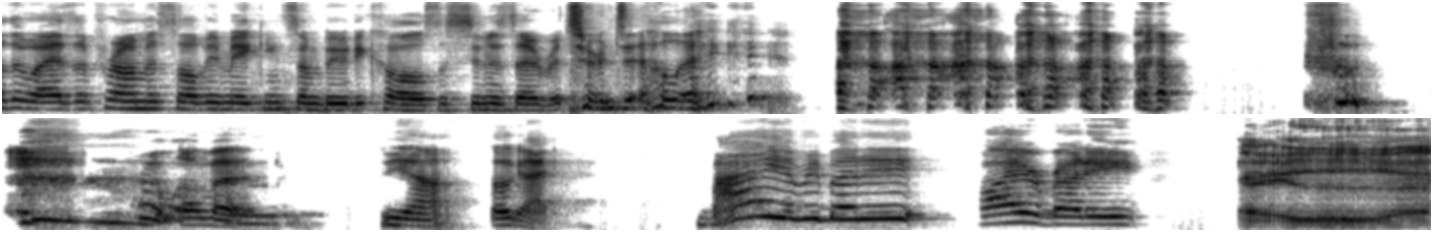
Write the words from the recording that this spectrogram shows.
Otherwise, I promise I'll be making some booty calls as soon as I return to LA. I love it. yeah. Okay. Bye, everybody. Bye, everybody. Uh.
